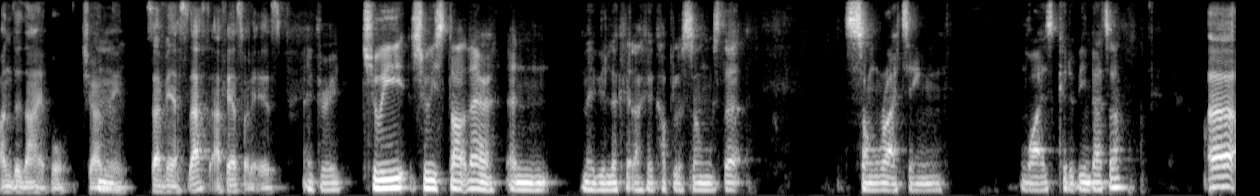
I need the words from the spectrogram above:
undeniable. Do you know what I Mm. mean? So I think that's that's I think that's what it is. Agreed. Should we should we start there and maybe look at like a couple of songs that songwriting wise could have been better? Uh,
